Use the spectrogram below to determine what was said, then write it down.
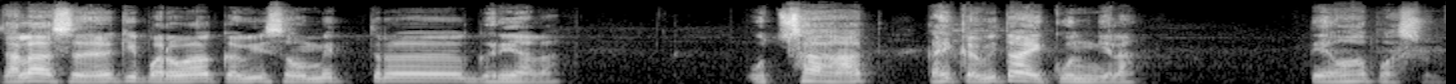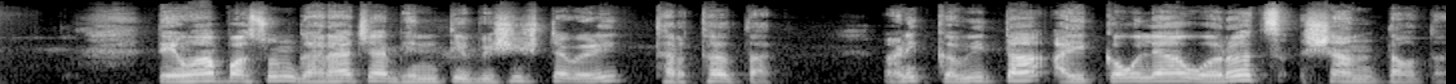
झालं असं की परवा कवी सौमित्र घरी आला. उत्साहात काही कविता ऐकून गेला. तेव्हापासून. तेव्हापासून घराच्या भिंती विशिष्ट वेळी थरथरतात आणि कविता ऐकवल्यावरच शांत होतात.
